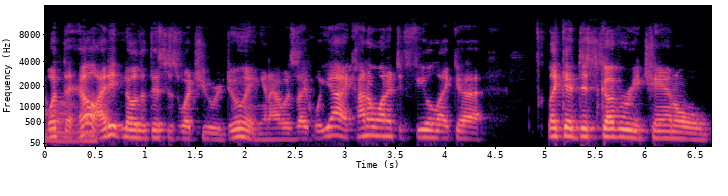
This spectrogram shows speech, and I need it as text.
what the hell? Uh-huh. I didn't know that this is what you were doing. And I was like, well, yeah, I kind of wanted to feel like a like a Discovery Channel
